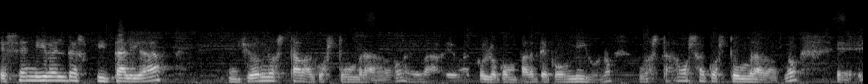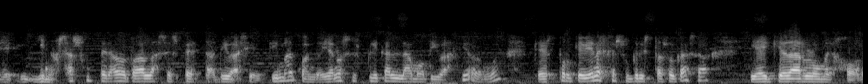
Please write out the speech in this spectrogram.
Ese nivel de hospitalidad yo no estaba acostumbrado, ¿no? Eva, lo comparte conmigo, ¿no? No estábamos acostumbrados, ¿no? Eh, eh, y nos ha superado todas las expectativas. Y encima, cuando ya nos explican la motivación. Que es porque viene Jesucristo a su casa y hay que dar lo mejor.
